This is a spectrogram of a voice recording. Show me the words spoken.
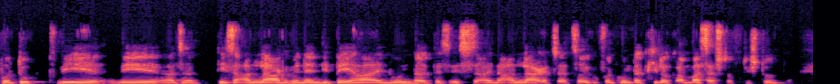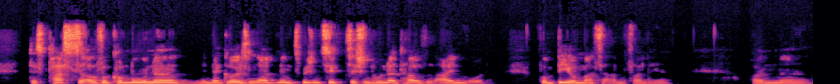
Produkt wie, wie, also diese Anlage, wir nennen die BH100, das ist eine Anlage zur Erzeugung von 100 Kilogramm Wasserstoff die Stunde. Das passt so auf eine Kommune in der Größenordnung zwischen 70 und 100.000 Einwohner vom Biomasseanfall her. Und äh,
